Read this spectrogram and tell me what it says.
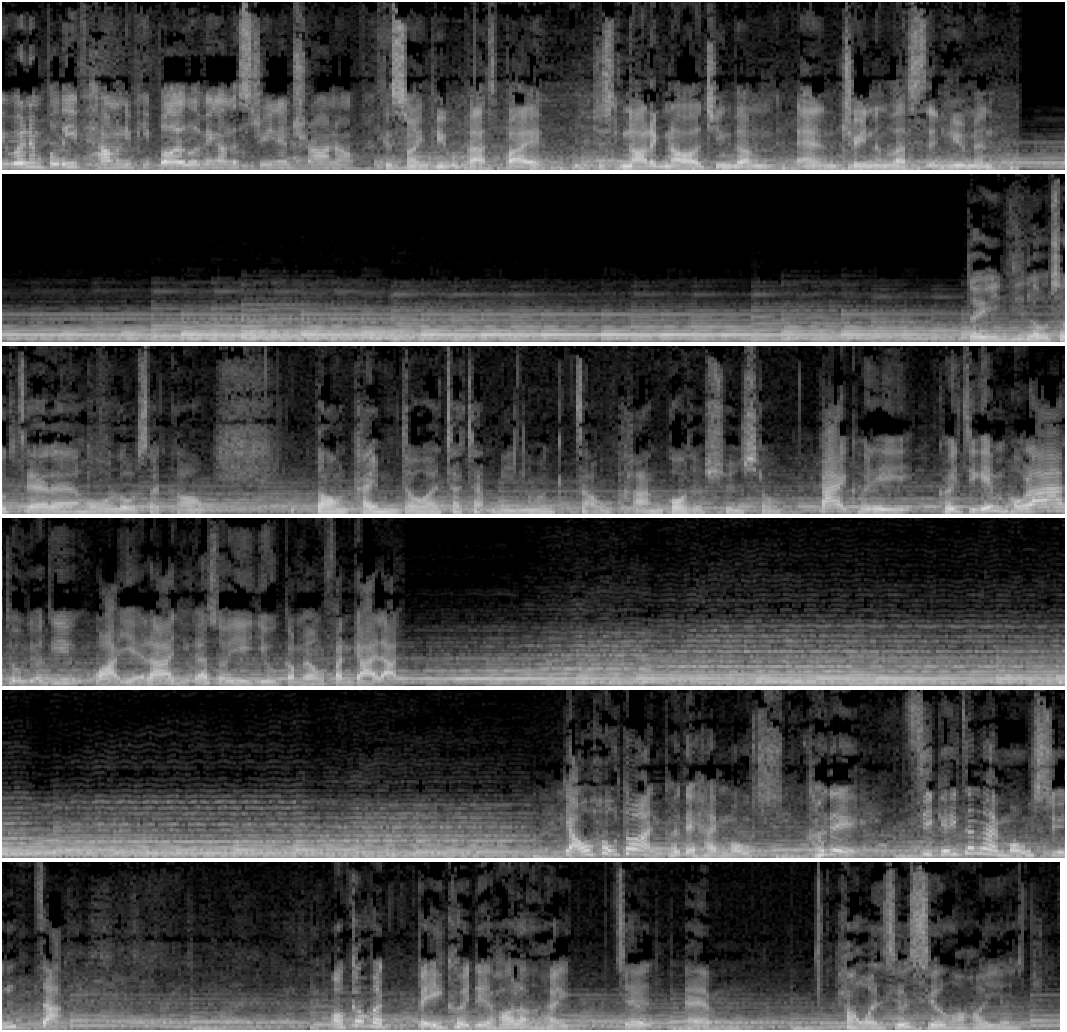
wouldn't believe how many people are living on the street in Toronto. Because so many people pass by, just not acknowledging them and treating them less than human. 對啲露宿者咧，好老實講，當睇唔到或者側側面咁樣走行過就算數。梗系佢哋佢自己唔好啦，做咗啲壞嘢啦，而家所以要咁樣瞓街啦。有好多人佢哋係冇，佢哋自己真係冇選擇。我今日俾佢哋可能係即系诶幸運少少，我可以。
